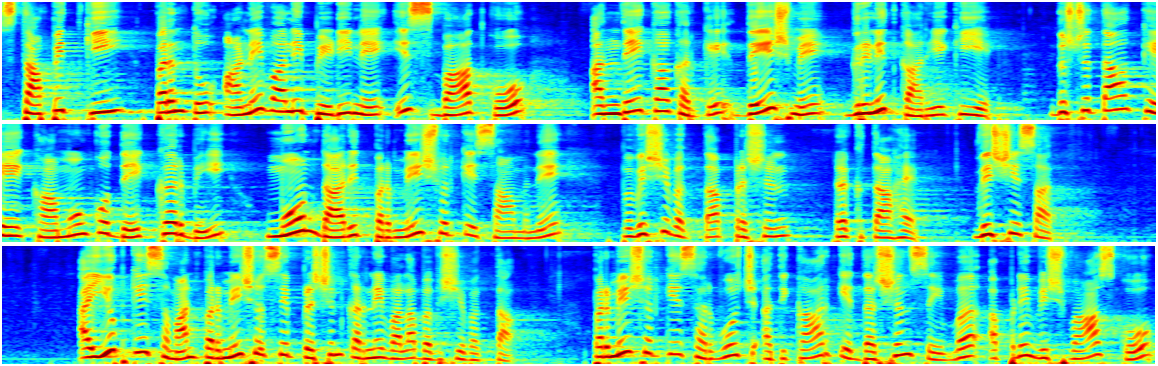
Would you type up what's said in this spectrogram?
स्थापित की, परंतु आने वाली पीढ़ी ने इस बात को अनदेखा करके देश में घृणित कार्य किए। दुष्टता के कामों को देखकर भी मौन धारित परमेश्वर के सामने भविष्यवक्ता प्रश्न रखता है। विषय सार अयुब के समान परमेश्वर से प्रश्न करने वाला भविष्यवक्ता। परमेश्वर के सर्वोच्च अधिकार के दर्शन से वह अपने विश्वास को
